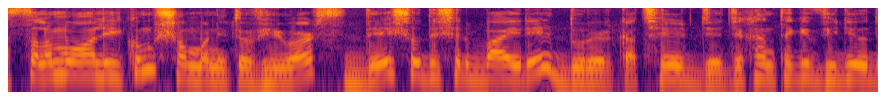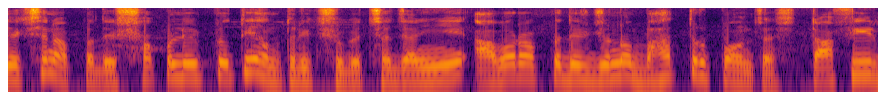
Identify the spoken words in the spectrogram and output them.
আসসালামু আলাইকুম, সম্মানিত ভিউয়ার্স। দেশ ও দেশের বাইরে, দূরের কাছে যে যেখান থেকে ভিডিও দেখছেন, আপনাদের সকলের প্রতি আন্তরিক শুভেচ্ছা জানিয়ে আবার আপনাদের জন্য বাহাত্তর পঞ্চাশ টাফির,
